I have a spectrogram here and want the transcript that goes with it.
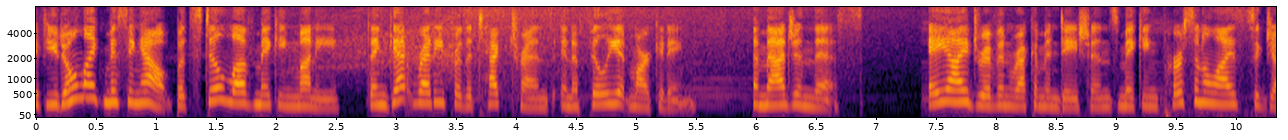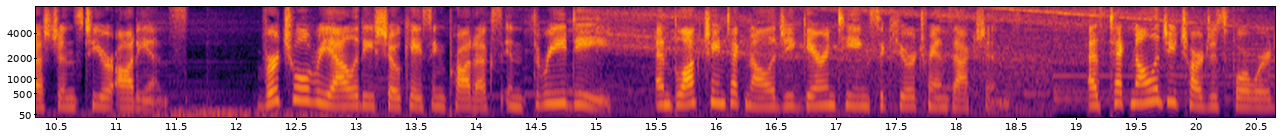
If you don't like missing out but still love making money, then get ready for the tech trends in affiliate marketing. Imagine this AI driven recommendations making personalized suggestions to your audience, virtual reality showcasing products in 3D, and blockchain technology guaranteeing secure transactions. As technology charges forward,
